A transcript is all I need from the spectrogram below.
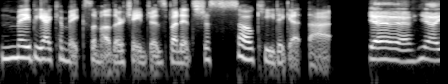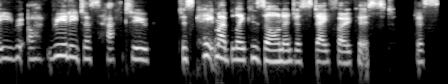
maybe I can make some other changes," but it's just so key to get that. Yeah, yeah, you I really just have to just keep my blinkers on and just stay focused. Just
